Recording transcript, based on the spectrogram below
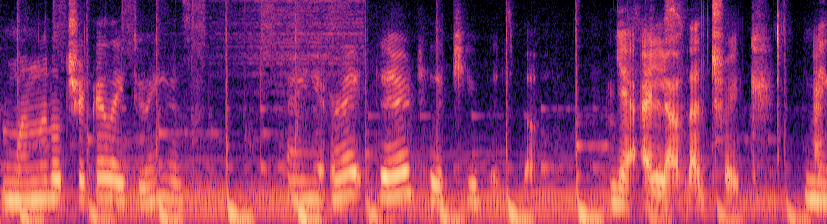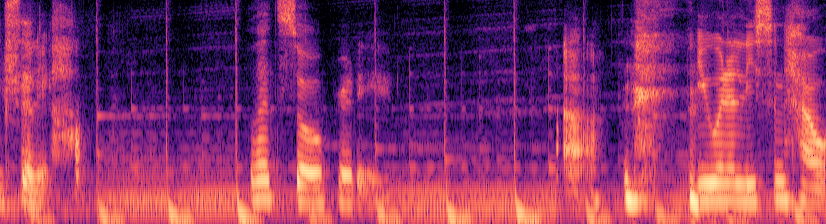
And one little trick I like doing is tying it right there to the cupid's bow. Yeah, I love that trick. Makes actually. it pop. That's so pretty. Ah, you wanna listen how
